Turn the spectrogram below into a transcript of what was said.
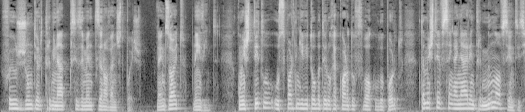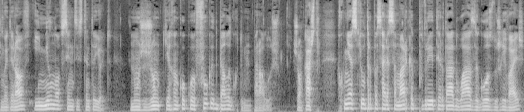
foi o jejum ter terminado precisamente 19 anos depois. Nem 18, nem 20. Com este título, o Sporting evitou bater o recorde do Futebol Clube do Porto, que também esteve sem ganhar entre 1959 e 1978, num jejum que arrancou com a fuga de Bela Gutmann para a luz. João Castro reconhece que ultrapassar essa marca poderia ter dado asa gozo dos rivais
